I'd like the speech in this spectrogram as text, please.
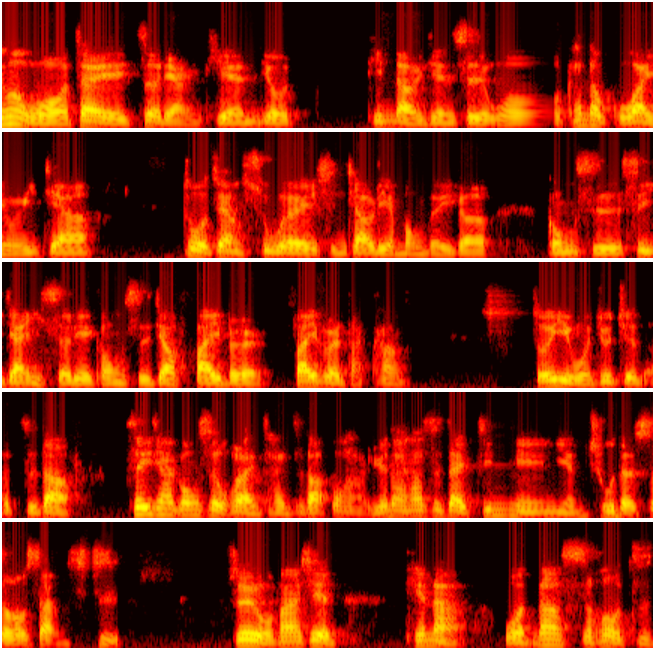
因为我在这两天又听到一件事，我看到国外有一家做这样数位行销联盟的一个公司，是一家以色列公司，叫 Fiber Fiber.com。所以我就觉得知道这一家公司，我后来才知道，哇，原来它是在今年年初的时候上市。所以我发现，天哪！我那时候只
